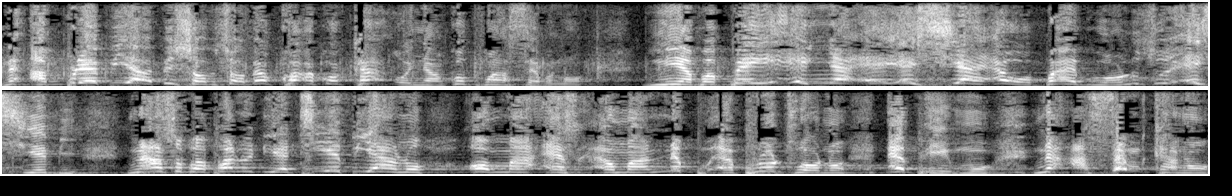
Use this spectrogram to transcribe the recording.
Na aberɛ bi a bishop sɛ ɔbɛkɔ akɔka onyankopɔn asɛm no nea papa yi anya ahyia ɛwɔ bible ɔno nso ahyia bi. Nanso papa no deɛ tie bia no ɔma ɔma ne ɛporotoɔ no ɛpɛ mu. Na asɛm ka no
